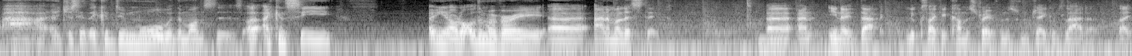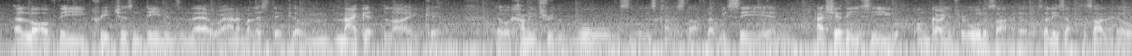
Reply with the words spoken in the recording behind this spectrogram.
ah, I just think they could do more with the monsters. I, I can see, you know, a lot of them are very uh, animalistic. Uh, and you know that looks like it comes straight from from Jacob's Ladder. Like a lot of the creatures and demons in there were animalistic, they were maggot-like, and they were coming through the walls and all this kind of stuff that we see. And actually, I think you see on going through all the Silent Hills, at least up to Silent Hill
